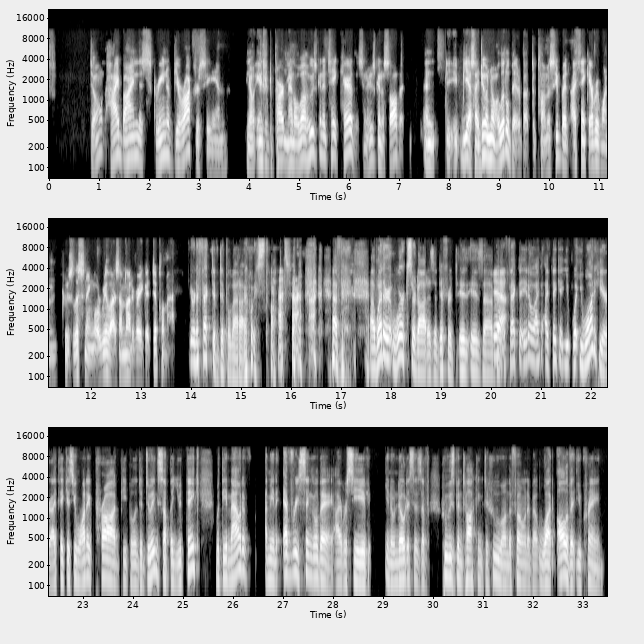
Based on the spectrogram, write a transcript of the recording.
Don't hide behind the screen of bureaucracy and you know interdepartmental. Well, who's going to take care of this and who's going to solve it? And yes, I do know a little bit about diplomacy, but I think everyone who's listening will realize I'm not a very good diplomat you're an effective diplomat. I always thought uh, whether it works or not is a different is, is uh, yeah. but effective. You know, I, I think you, what you want here, I think, is you want to prod people into doing something. You think with the amount of, I mean, every single day I receive, you know, notices of who's been talking to who on the phone about what, all of it Ukraine.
